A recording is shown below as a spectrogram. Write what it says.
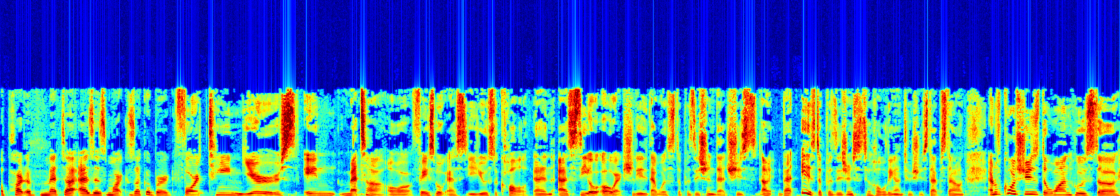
a part of Meta as is Mark Zuckerberg. 14 years in Meta or Facebook, as you used to call, and as COO, actually, that was the position that she's uh, that is the position she's still holding until she steps down. And of course, she's the one who's the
